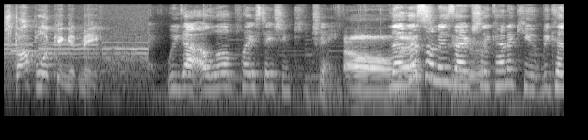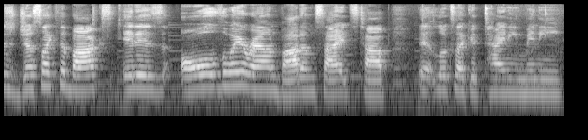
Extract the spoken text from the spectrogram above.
Stop looking at me. We got a little PlayStation keychain. Oh, now this one is cute. actually kind of cute because just like the box, it is all the way around, bottom, sides, top. It looks like a tiny mini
